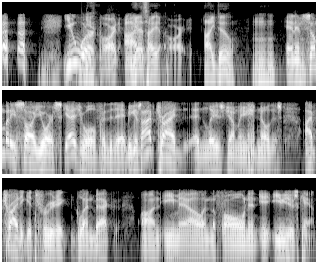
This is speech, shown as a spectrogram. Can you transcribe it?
you work hard. I Yes, I- hard. I do. hmm And if somebody saw your schedule for the day, because I've tried, and ladies and gentlemen, you should know this, I've tried to get through to Glenn Beck on email and the phone, and it, you just can't.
